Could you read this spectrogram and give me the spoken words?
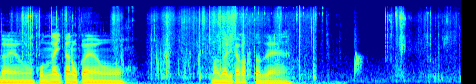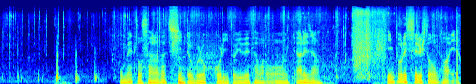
だよこんないたのかよ。混ざりたかったぜ。米とサラダチキンとブロッコリーとゆで卵。あれじゃん。筋トレしてる人のパンや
